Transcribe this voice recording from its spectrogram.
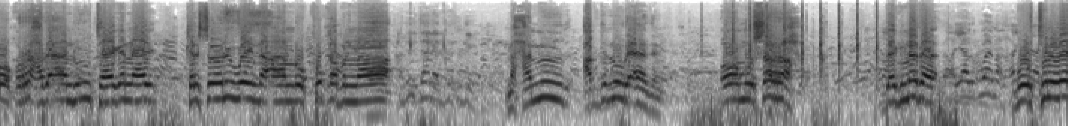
oo qorraxda aannu u taagannahay kalsooni weynna aannu ku qabnaa. Maxamuud cabdinuur aadan oo musharax degmada buurtinle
